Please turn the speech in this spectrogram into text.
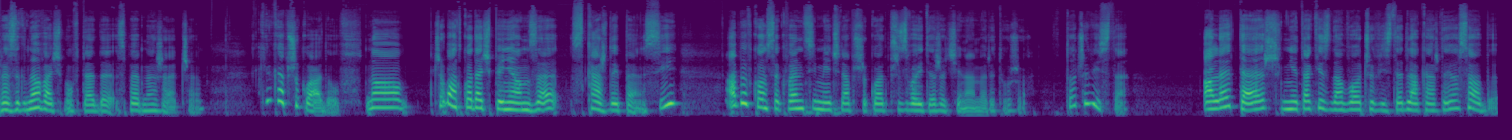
rezygnować mu wtedy z pewnych rzeczy. Kilka przykładów. No, trzeba odkładać pieniądze z każdej pensji, aby w konsekwencji mieć na przykład przyzwoite życie na emeryturze. To oczywiste. Ale też nie takie znowu oczywiste dla każdej osoby.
